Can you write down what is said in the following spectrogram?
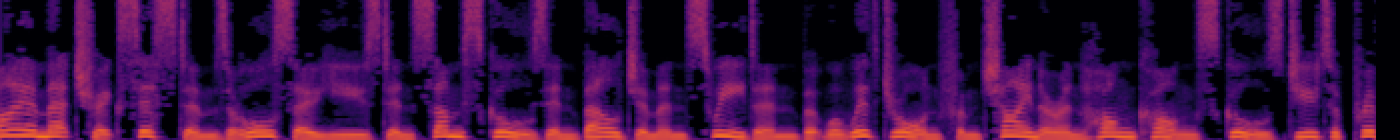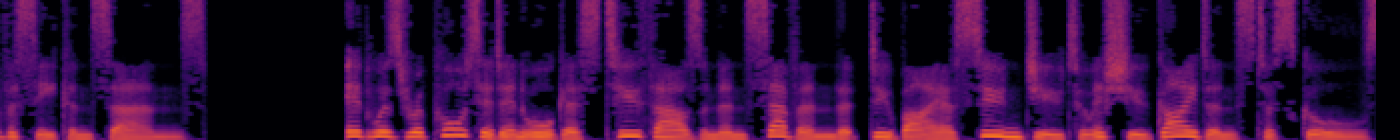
Biometric systems are also used in some schools in Belgium and Sweden but were withdrawn from China and Hong Kong schools due to privacy concerns. It was reported in August 2007 that Dubai are soon due to issue guidance to schools.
